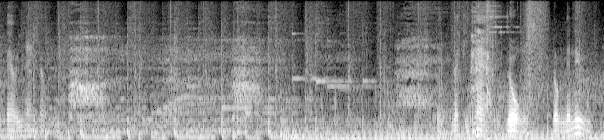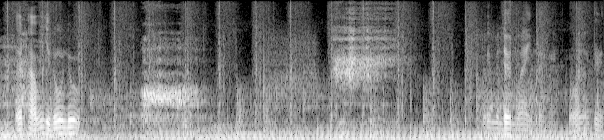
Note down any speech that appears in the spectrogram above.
ลับไปเอาอีไนต่อไปมาผิดทางหลงหลงนะหนึ่งแต่ท้าไม่อยู่นู่นลูกเฮ้ยมันเดินไวจังอะหรือว่าเราเดิน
